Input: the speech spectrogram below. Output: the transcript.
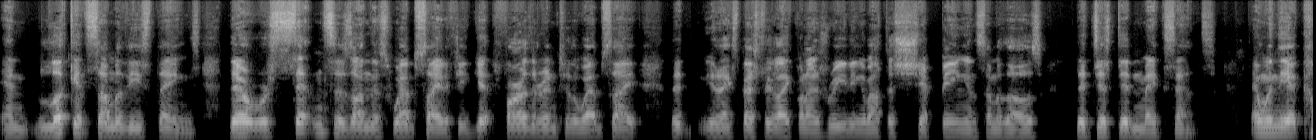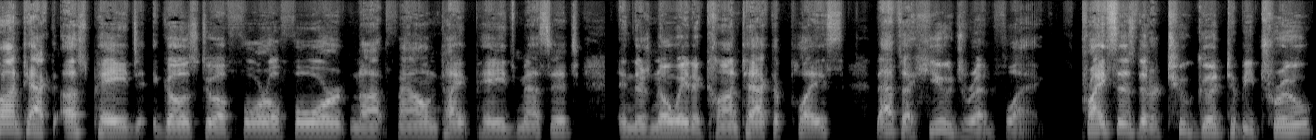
and look at some of these things. There were sentences on this website, if you get farther into the website, that, you know, especially like when I was reading about the shipping and some of those, that just didn't make sense. And when the uh, contact us page goes to a 404 not found type page message, and there's no way to contact a place, that's a huge red flag. Prices that are too good to be true,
